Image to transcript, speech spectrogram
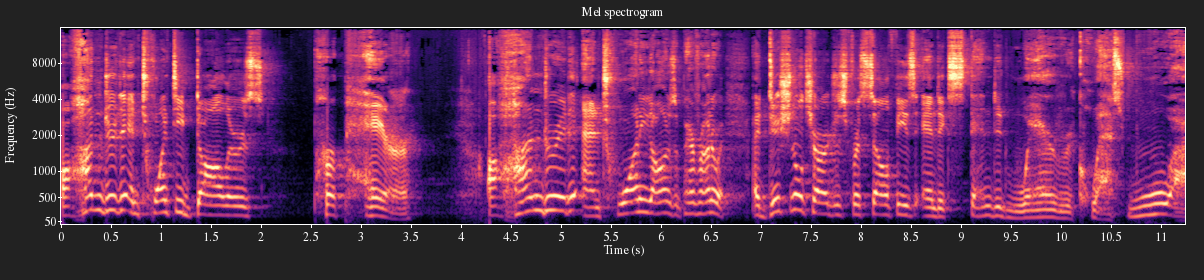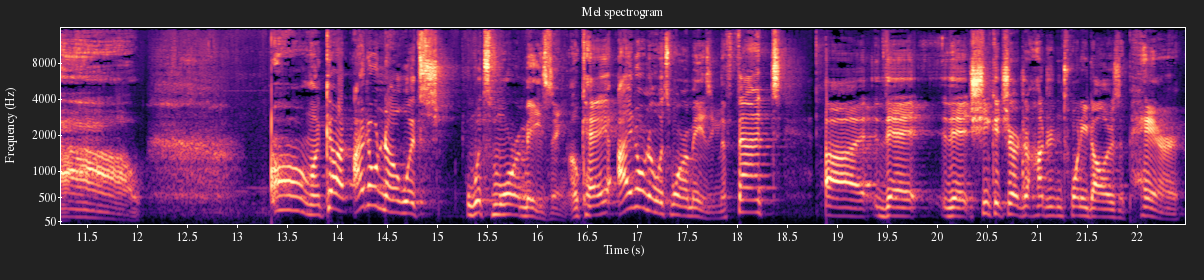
$120 per pair $120 a pair for underwear. Additional charges for selfies and extended wear requests. Wow. Oh my god, I don't know what's what's more amazing, okay? I don't know what's more amazing. The fact uh, that that she could charge $120 a pair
